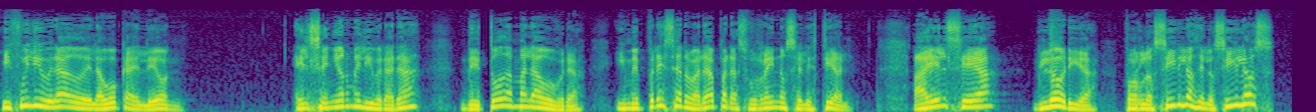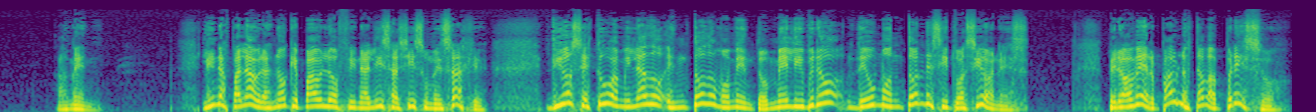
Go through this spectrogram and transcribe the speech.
Y fui librado de la boca del león. El Señor me librará de toda mala obra y me preservará para su reino celestial. A Él sea gloria por los siglos de los siglos. Amén. Lindas palabras, ¿no? Que Pablo finaliza allí su mensaje. Dios estuvo a mi lado en todo momento, me libró de un montón de situaciones. Pero a ver, Pablo estaba preso.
